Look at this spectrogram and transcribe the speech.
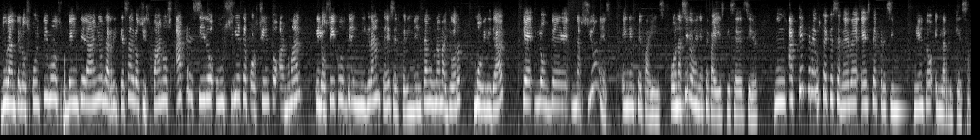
Durante los últimos 20 años, la riqueza de los hispanos ha crecido un 7% anual y los hijos de inmigrantes experimentan una mayor movilidad que los de naciones en este país, o nacidos en este país, quise decir. Mm, ¿A qué cree usted que se debe este crecimiento en la riqueza?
